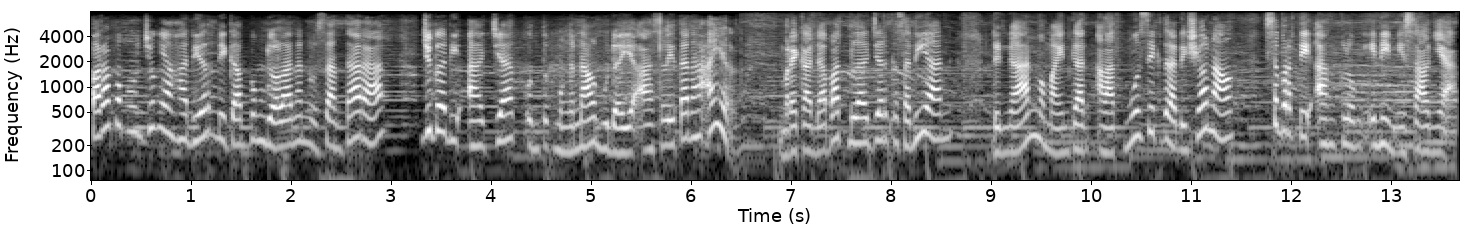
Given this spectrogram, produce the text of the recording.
Para pengunjung yang hadir di Kampung Dolanan Nusantara juga diajak untuk mengenal budaya asli tanah air. Mereka dapat belajar kesenian dengan memainkan alat musik tradisional seperti angklung ini misalnya.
